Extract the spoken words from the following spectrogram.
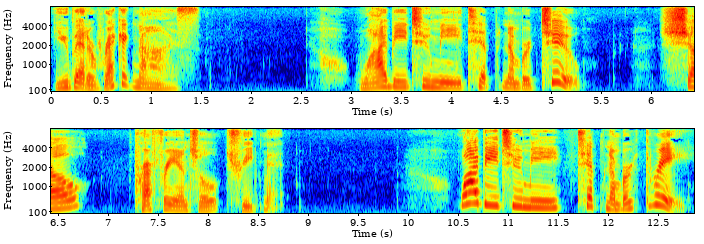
You better recognize YB to me tip number two show preferential treatment. YB to me tip number three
